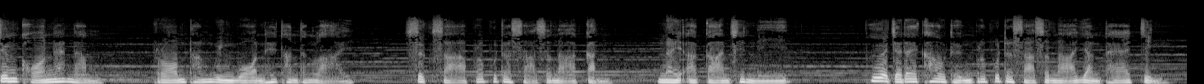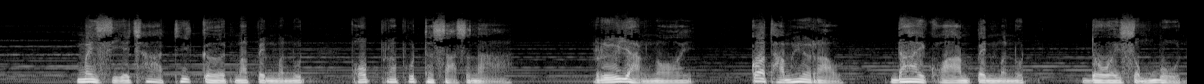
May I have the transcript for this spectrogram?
จึงขอแนะนำพร้อมทั้งวิงวอนให้ท่านทั้งหลาย ศึกษาพระพุทธศาสนากันในอาการเช่นนี้ เพื่อจะได้เข้าถึงพระพุทธศาสนาอย่างแท้จริง ไม่เสียชาติที่เกิดมาเป็นมนุษย์ พบพระพุทธศาสนา หรืออย่างน้อย ก็ทำให้เราได้ความเป็นมนุษย์โดยสมบูรณ์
